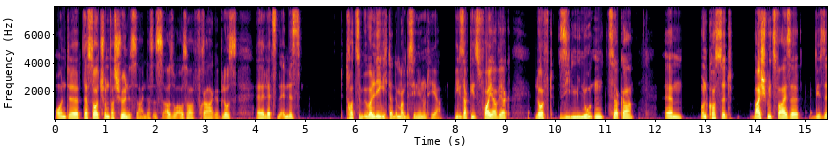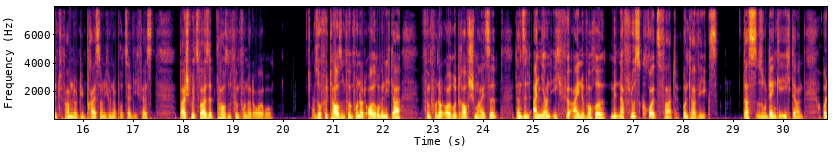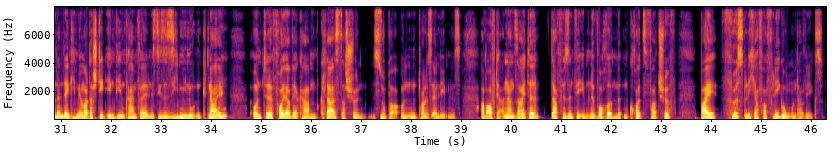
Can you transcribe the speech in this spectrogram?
Und äh, das soll schon was Schönes sein. Das ist also außer Frage. Bloß äh, letzten Endes, trotzdem überlege ich dann immer ein bisschen hin und her. Wie gesagt, dieses Feuerwerk läuft sieben Minuten circa ähm, und kostet beispielsweise, wir sind, haben den Preis noch nicht hundertprozentig fest, beispielsweise 1500 Euro. So für 1500 Euro, wenn ich da 500 Euro draufschmeiße, dann sind Anja und ich für eine Woche mit einer Flusskreuzfahrt unterwegs. Das, so denke ich dann. Und dann denke ich mir immer, das steht irgendwie in keinem Verhältnis. Diese sieben Minuten knallen und äh, Feuerwerk haben, klar ist das schön, ist super und ein tolles Erlebnis. Aber auf der anderen Seite, dafür sind wir eben eine Woche mit einem Kreuzfahrtschiff bei fürstlicher Verpflegung unterwegs.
